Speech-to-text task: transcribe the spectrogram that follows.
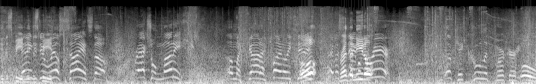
Need the speed. Getting Need the to do speed. real science though, for actual money. Oh my God, I finally did Oh, it. I have a thread the needle. Career. Okay, cool it, Parker. Whoa.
